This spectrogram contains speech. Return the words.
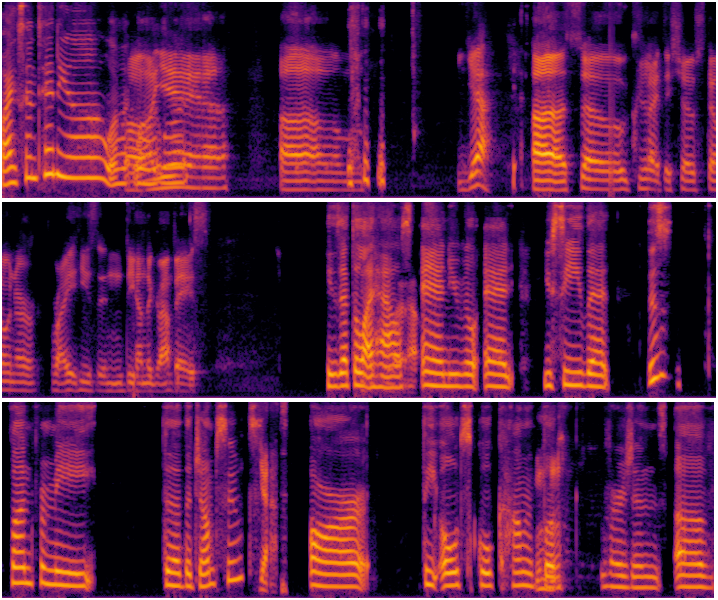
Bicentennial. What, Oh what, what? yeah. Um yeah. Uh so right, they show Stoner, right? He's in the underground base. He's at the He's at the lighthouse, lighthouse. and you real and you see that this is fun for me. The the jumpsuits yeah. are the old school comic Mhm. book versions of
